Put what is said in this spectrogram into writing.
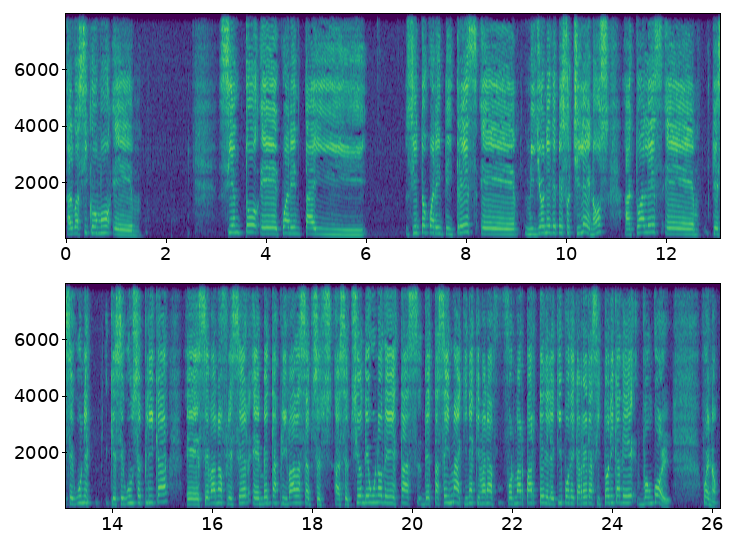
algo así como eh, 140 y 143 eh, millones de pesos chilenos actuales eh, que según que según se explica se van a ofrecer en ventas privadas a excepción de uno de estas de estas seis máquinas que van a formar parte del equipo de carreras históricas de Von Wall. Bueno,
